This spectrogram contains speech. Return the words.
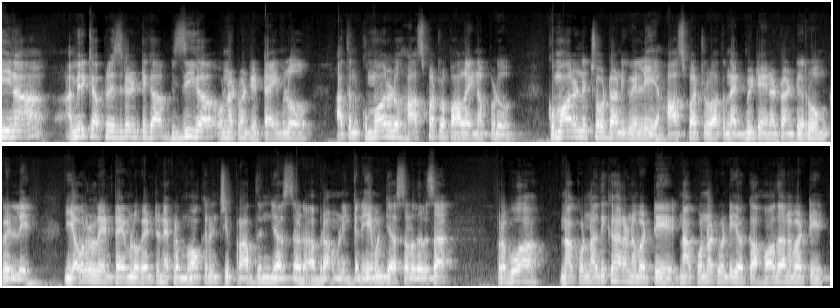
ఈయన అమెరికా ప్రెసిడెంట్గా బిజీగా ఉన్నటువంటి టైంలో అతని కుమారుడు హాస్పిటల్ పాలైనప్పుడు కుమారుడిని చూడడానికి వెళ్ళి హాస్పిటల్లో అతను అడ్మిట్ అయినటువంటి రూమ్కి వెళ్ళి ఎవరు లేని టైంలో వెంటనే అక్కడ మోకరించి ప్రార్థన చేస్తాడు అబ్రాహం లింకన్. ఏమని చేస్తాడో తెలుసా? ప్రభువా నాకున్న అధికారాన్ని బట్టి నాకున్నటువంటి యొక్క హోదాను బట్టి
